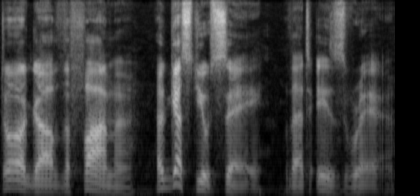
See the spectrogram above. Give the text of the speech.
Torgov the farmer. A guest, you say? That is rare.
